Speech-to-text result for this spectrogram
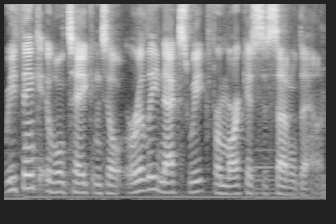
We think it will take until early next week for markets to settle down.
